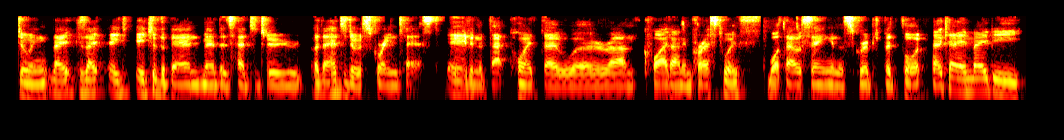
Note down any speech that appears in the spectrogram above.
doing because they, each, each of the band members had to do or they had to do a screen test. Even at that point, they were um, quite unimpressed with what they were seeing in the script, but thought, okay, maybe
